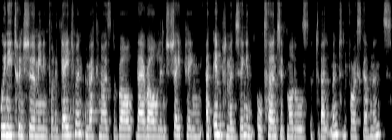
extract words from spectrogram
we need to ensure meaningful engagement and recognise the role, their role in shaping and implementing alternative models of development and forest governance.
